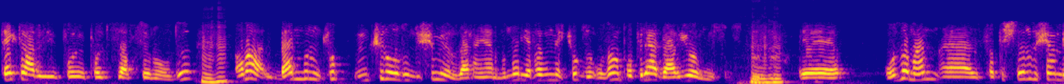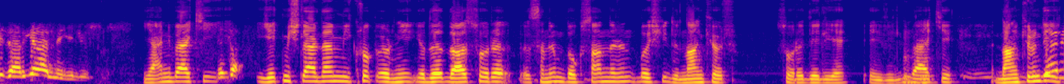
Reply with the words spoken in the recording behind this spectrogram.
tekrar bir po- politizasyon oldu. Ama ben bunun çok mümkün olduğunu düşünmüyorum zaten. Yani bunları yapabilmek çok zor. O zaman popüler dergi olmuyorsunuz. E, o zaman e, satışları düşen bir dergi haline geliyorsunuz. Yani belki Mesela- 70'lerden mikrop örneği ya da daha sonra e, sanırım 90'ların başıydı. Nankör sonra deliye evrildi. Belki Nankör'ün de Yani,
